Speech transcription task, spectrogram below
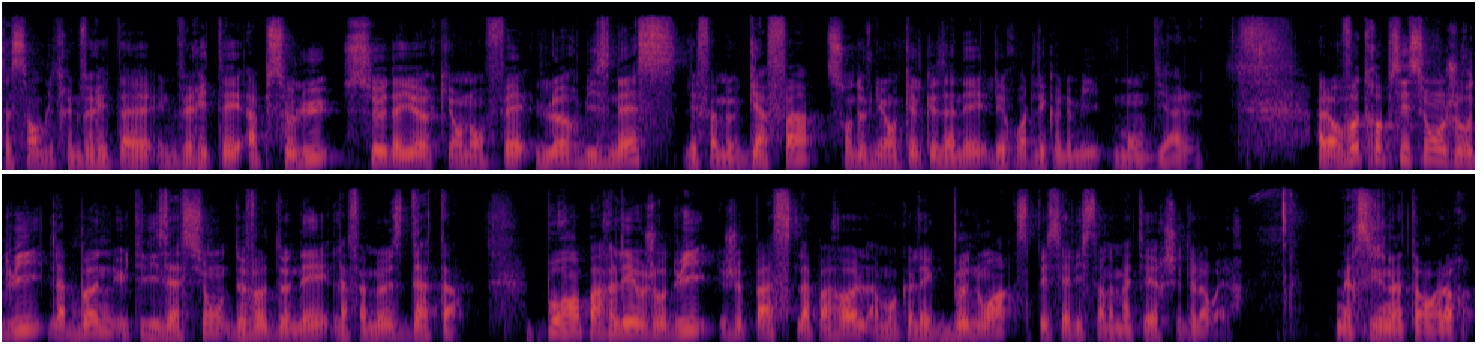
Ça semble être une vérité, absolue. Ceux d'ailleurs qui en ont fait leur business, les fameux GAFA, sont devenus en quelques années les rois de l'économie mondiale. Alors votre obsession aujourd'hui, la bonne utilisation de vos données, la fameuse data. Pour en parler aujourd'hui, je passe la parole à mon collègue Benoît, spécialiste en la matière chez Delaware. Merci Jonathan. Alors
